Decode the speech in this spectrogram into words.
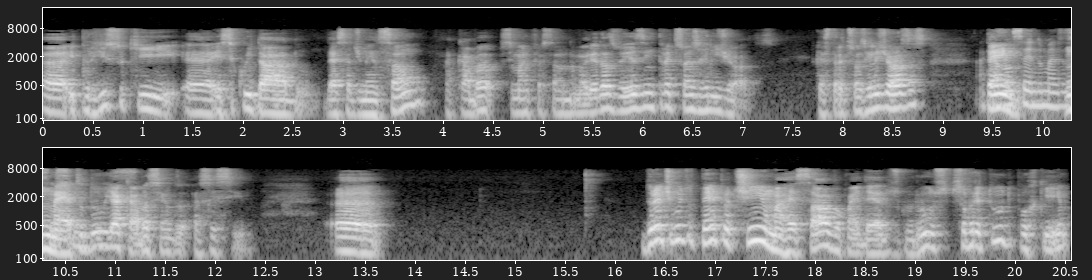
Uh, e por isso que uh, esse cuidado dessa dimensão acaba se manifestando na maioria das vezes em tradições religiosas, porque as tradições religiosas têm um método e acaba sendo acessível. Uh, durante muito tempo eu tinha uma ressalva com a ideia dos gurus, sobretudo porque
